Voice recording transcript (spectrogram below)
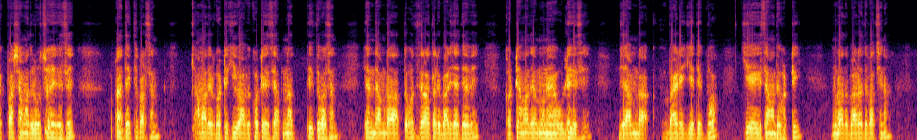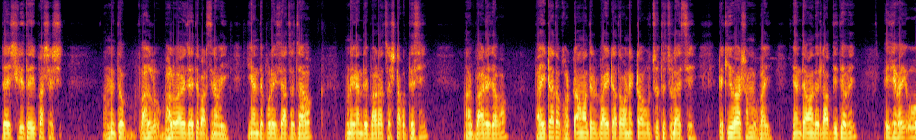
এক পাশে আমাদের উঁচু হয়ে গেছে। আপনারা দেখতে পাচ্ছেন আমাদের ঘরটি কীভাবে কটে গেছে আপনারা দেখতে পাচ্ছেন কিন্তু আমরা অতি তাড়াতাড়ি বাড়ি যেতে হবে। ঘরটি আমাদের মনে হয় উল্টে গেছে। যে আমরা বাইরে গিয়ে দেখব কী হয়ে গেছে আমাদের ঘরটি। আমরা তো বাইরে বাড়াতে পারছি না। যে সিঁড়িতে এই পাশে আমি তো ভালো ভালোভাবে যাইতে পারছি না ভাই। এখান থেকে পড়েছি আচ্ছা যা হোক, আমরা এখান থেকে বাড়ার চেষ্টা করতেছি। আর বাইরে যাব। ভাইটা তো ঘরটা আমাদের বাড়িটা তো অনেকটা উঁচুতে চলে আসছে। এটা কীভাবে সম্ভব ভাই? এখান থেকে আমাদের লাভ দিতে হবে। এই যে ভাই, ও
